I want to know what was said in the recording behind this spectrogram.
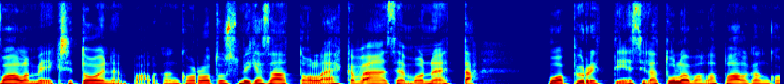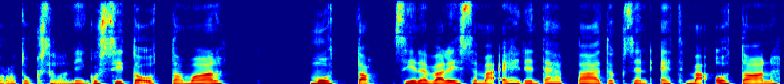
valmiiksi toinen palkankorotus, mikä saattoi olla ehkä vähän semmoinen, että mua pyrittiin sillä tulevalla palkankorotuksella niin kuin sitouttamaan. Mutta siinä välissä mä ehdin tehdä päätöksen, että mä otan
